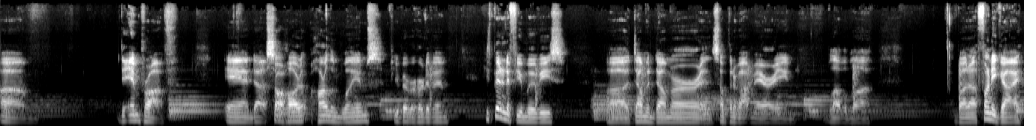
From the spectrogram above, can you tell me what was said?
um, the Improv and uh, saw Har- Harland Williams. If you've ever heard of him, he's been in a few movies, uh, Dumb and Dumber and something about Mary and blah blah blah. But a uh, funny guy.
